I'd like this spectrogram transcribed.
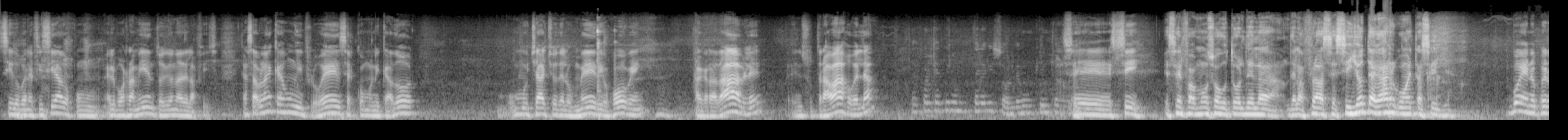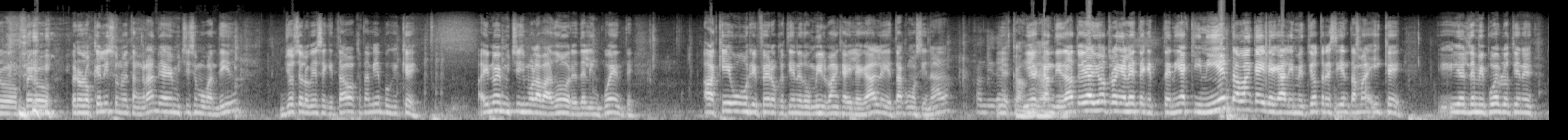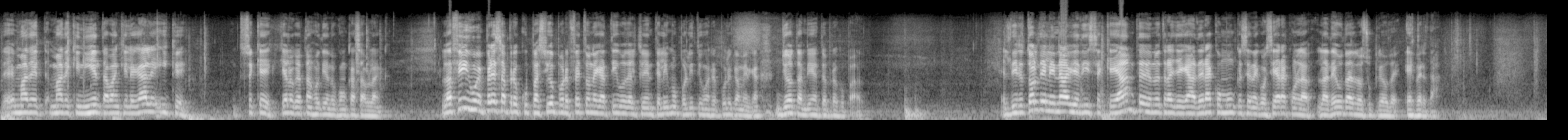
sido beneficiado con el borramiento de una de las fichas. Casablanca es un influencer, comunicador, un muchacho de los medios, joven, agradable en su trabajo, ¿verdad? fue el que tiene un televisor de un quinto? Sí. Eh, sí. Es el famoso autor de la, de la frase, si yo te agarro con esta silla. Bueno, pero, pero, pero lo que él hizo no es tan grande, hay muchísimos bandidos. Yo se lo hubiese quitado acá también, porque ¿qué? Ahí no hay muchísimos lavadores, delincuentes. Aquí hubo un rifero que tiene 2.000 bancas ilegales y está como si nada. Candidato. Y, y el Candidato. y hay otro en el este que tenía 500 bancas ilegales y metió 300 más. ¿Y qué? Y el de mi pueblo tiene eh, más de, más de 500 bancas ilegales. ¿Y qué? Entonces, ¿qué? ¿Qué es lo que están jodiendo con Casablanca? La FIJO expresa preocupación por efectos negativos del clientelismo político en República Dominicana. Yo también estoy preocupado. El director de Linavia dice que antes de nuestra llegada era común que se negociara con la, la deuda de los superiores. Es verdad.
